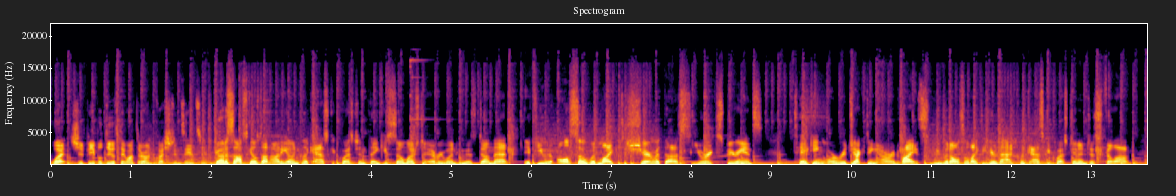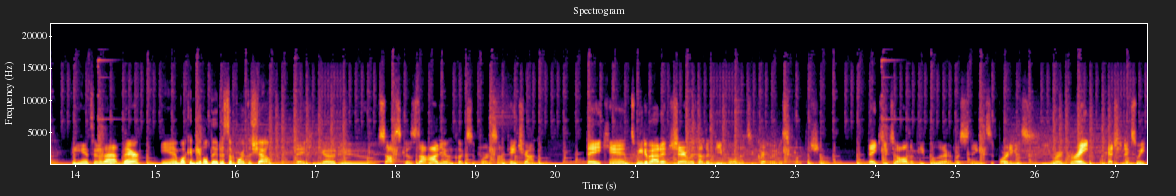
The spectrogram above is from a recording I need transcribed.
what should people do if they want their own questions answered Go to softskills.audio and click Ask a Question. Thank you so much to everyone who has done that. If you also would like to share with us your experience taking or rejecting our advice, we would also like to hear that. Click Ask a Question and just fill out the answer to that there. And what can people do to support the show? they can go to softskills.audio and click support us on patreon they can tweet about it share it with other people that's a great way to support the show thank you to all the people that are listening and supporting us you are great we'll catch you next week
